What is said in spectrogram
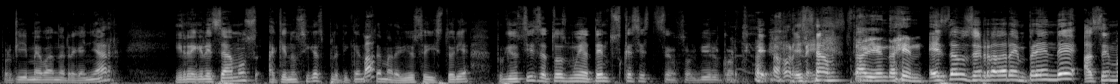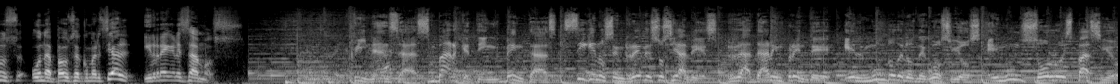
porque ya me van a regañar. Y regresamos a que nos sigas platicando ¿Va? esta maravillosa historia, porque nos tienes a todos muy atentos, casi hasta se nos olvidó el corte. Está bien, está bien. Estamos en Radar Emprende, hacemos una pausa comercial y regresamos. Finanzas, marketing, ventas. Síguenos en redes sociales. Radar Emprende, el mundo de los negocios en un solo espacio.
